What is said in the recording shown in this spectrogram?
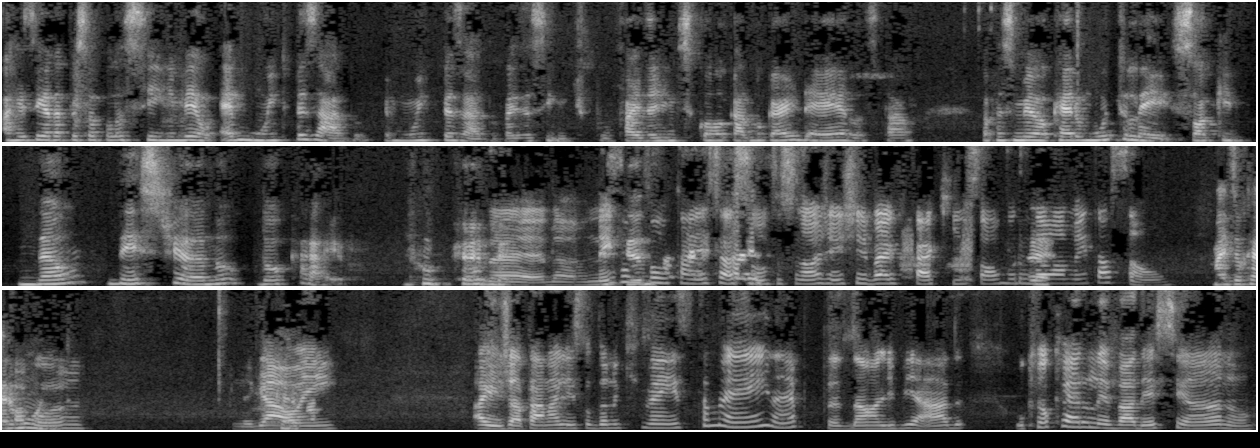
a resenha da pessoa falou assim: Meu, é muito pesado, é muito pesado, mas assim, tipo, faz a gente se colocar no lugar delas tal. Eu falei assim: Meu, eu quero muito ler, só que não neste ano do caralho. É, não, nem vamos voltar nesse assunto, senão a gente vai ficar aqui só o muro é. da lamentação. Mas eu quero muito. Legal, quero... hein? Aí já tá na lista do ano que vem isso também, né? Pra dar uma aliviada. O que eu quero levar desse ano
